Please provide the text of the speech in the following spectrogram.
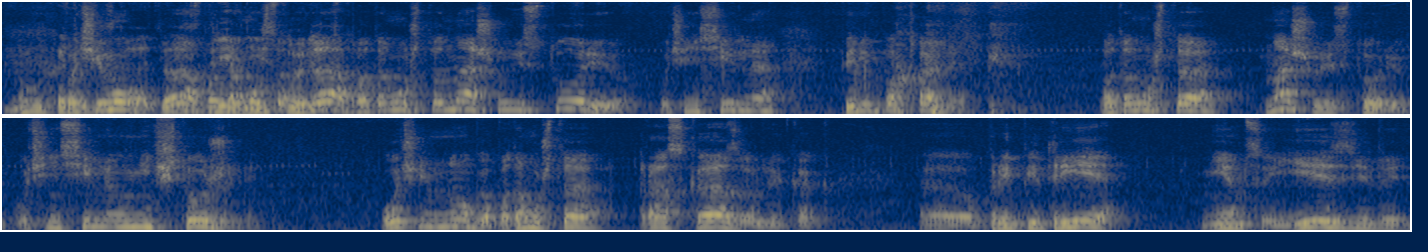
Ну, вы Почему? сказать, да, потому что, истории, да, что потому что нашу историю очень сильно перепахали. Потому что нашу историю очень сильно уничтожили. Очень много, потому что рассказывали, как э, при Петре немцы ездили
